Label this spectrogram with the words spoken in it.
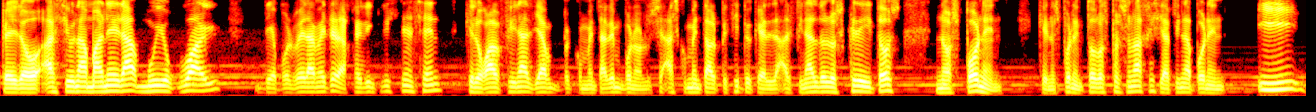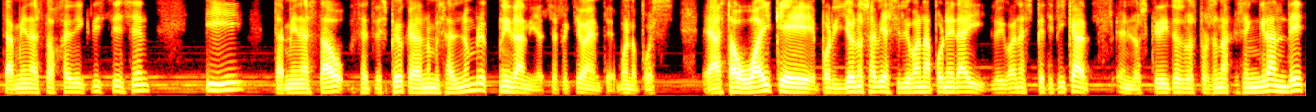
Pero ha sido una manera muy guay de volver a meter a Hayden Christensen, que luego al final ya comentaré, bueno, has comentado al principio que al final de los créditos nos ponen, que nos ponen todos los personajes y al final ponen y también ha estado Hayden Christensen y también ha estado C3PO, que ahora no me sale el nombre, ni Daniels, efectivamente. Bueno, pues eh, ha estado guay que, porque yo no sabía si lo iban a poner ahí, lo iban a especificar en los créditos de los personajes en grande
